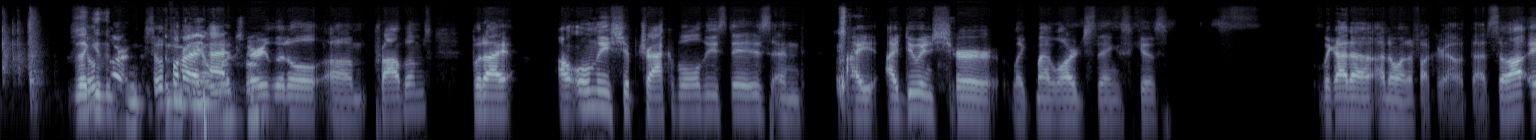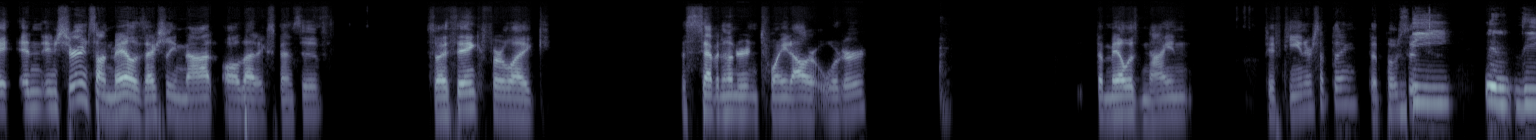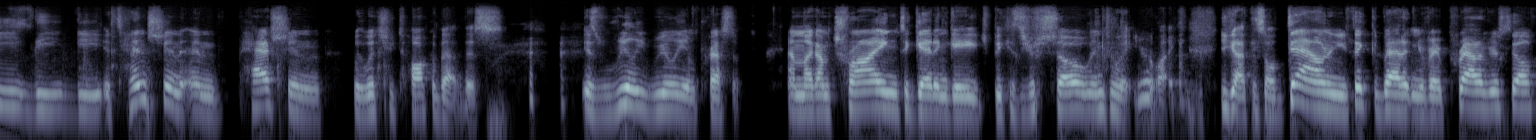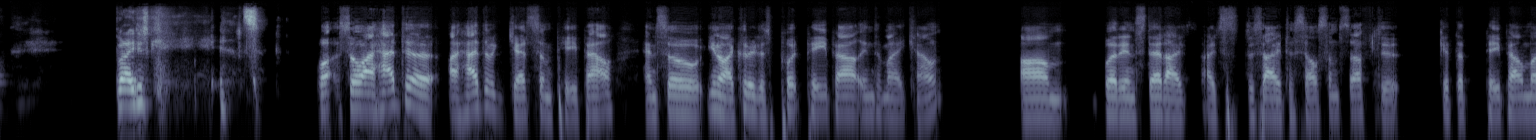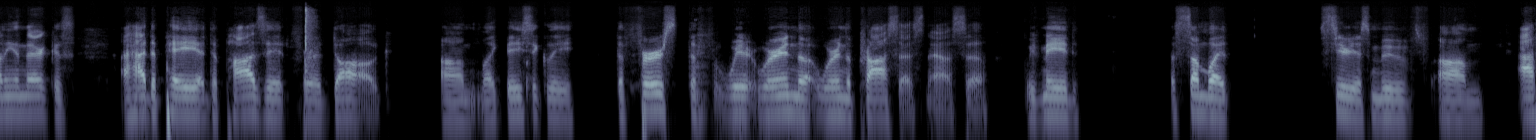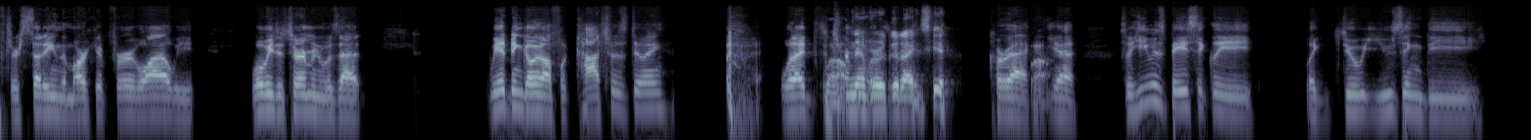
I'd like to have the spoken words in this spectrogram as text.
Like so the- far, so far I've had works well. very little um, problems, but I I'll only ship trackable these days, and I I do insure like my large things because like I don't I don't want to fuck around with that. So I, and insurance on mail is actually not all that expensive. So I think for like the seven hundred and twenty dollar order, the mail was nine fifteen or something. The postage. the in the the the attention and passion with which you talk about this is really really impressive. And like i'm trying to get engaged because you're so into it. You're like you got this all down and you think about it and you're very proud of yourself. But i just can't. Well, so I had to I had to get some PayPal, and so you know I could have just put PayPal into my account, um, but instead I I decided to sell some stuff to get the PayPal money in there because I had to pay a deposit for a dog, um, like basically the first the we're we're in the we're in the process now, so we've made a somewhat serious move um, after studying the market for a while. We what we determined was that we had been going off what Koch was doing. what I Wow. determined never a good idea correct. Wow. Yeah. So he was basically like do using the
